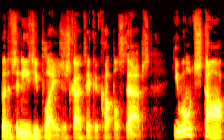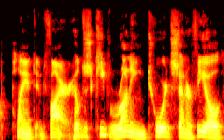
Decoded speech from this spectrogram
but it's an easy play. He's just got to take a couple steps. He won't stop, plant, and fire. He'll just keep running towards center field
